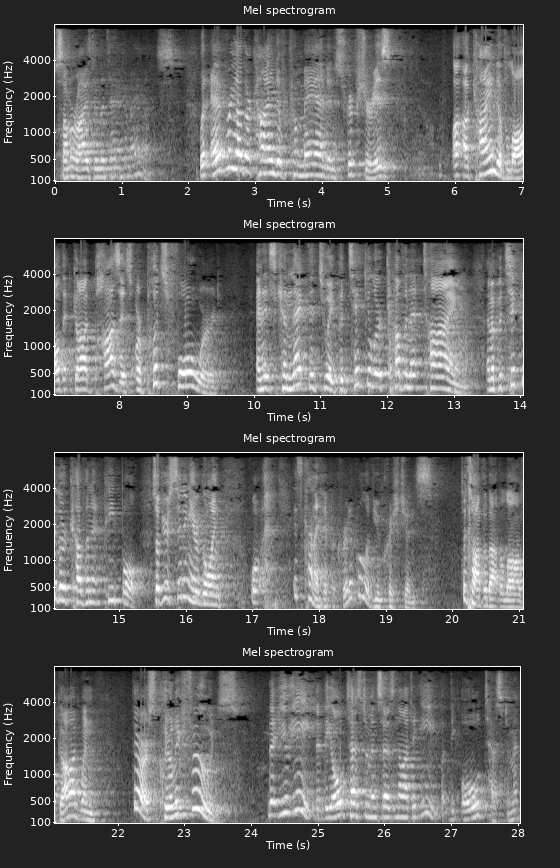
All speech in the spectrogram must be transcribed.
summarized in the Ten Commandments. But every other kind of command in Scripture is a, kind of law that God posits or puts forward, and it's connected to a particular covenant time and a particular covenant people. So if you're sitting here going, well, it's kind of hypocritical of you Christians to talk about the law of God when there are clearly foods that you eat that the Old Testament says not to eat, but the Old Testament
